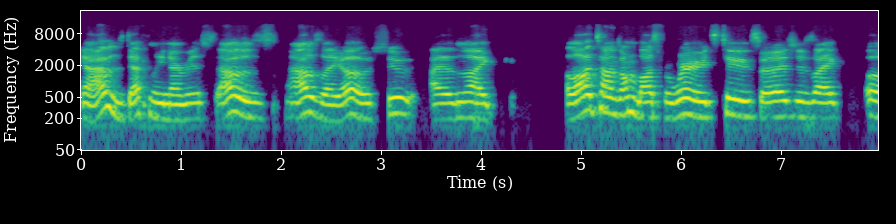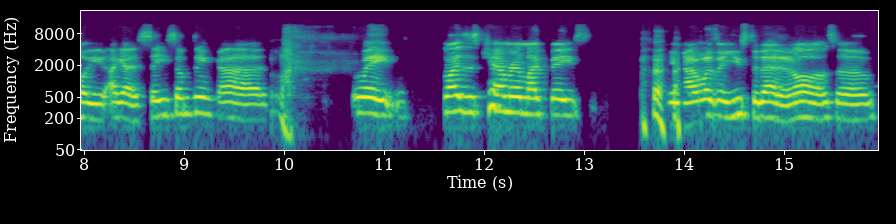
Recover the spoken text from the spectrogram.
yeah, I was definitely nervous. I was I was like, oh shoot. I was like a lot of times I'm lost for words too. So it's just like, oh I gotta say something. Uh wait, why is this camera in my face? You know, I wasn't used to that at all. So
